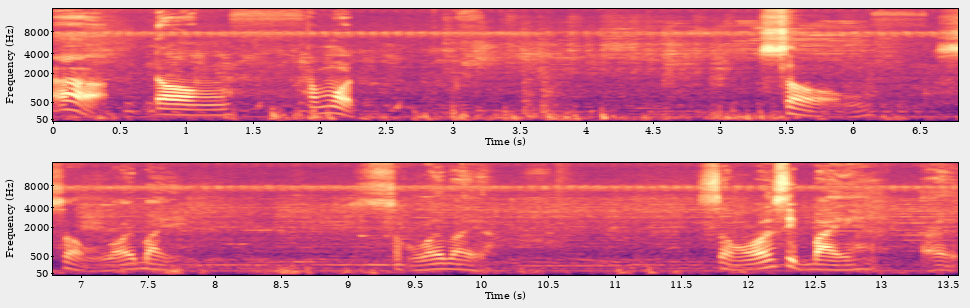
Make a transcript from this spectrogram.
ก็ดองทั้งหมด สองสองร้อยใบสองร้อยใบสองร้อยสิบใบเออ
